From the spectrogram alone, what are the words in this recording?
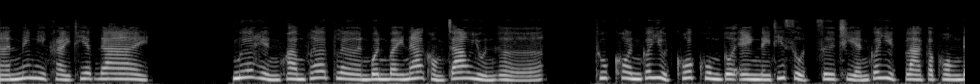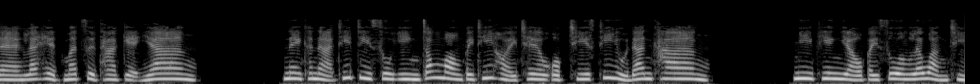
นั้นไม่มีใครเทียบได้ เมื่อเห็นความเพลิดเพลินบนใบหน้าของเจ้าหยุนเอ๋อ ทุกคนก็หยุดควบคุมตัวเองในที่สุดซือเฉียนก็หยิบปลากระพงแดงและเห็ดมัตสึทาเกะย่าง ในขณะที่จีซูอิงจ้องมองไปที่หอยเชลอบชีสที่อยู่ด้านข้าง มีเพียงเหยาไปซวงและหวังฉี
